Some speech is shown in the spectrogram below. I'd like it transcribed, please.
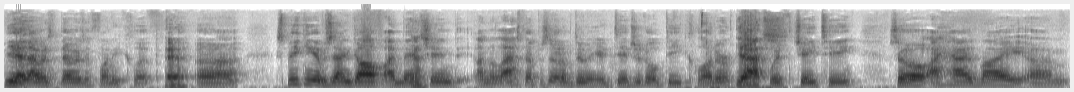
Yeah, that was that was a funny clip. Yeah. Uh, speaking of Zen golf, I mentioned on the last episode I'm doing a digital declutter Yes. with JT. So I had my um,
